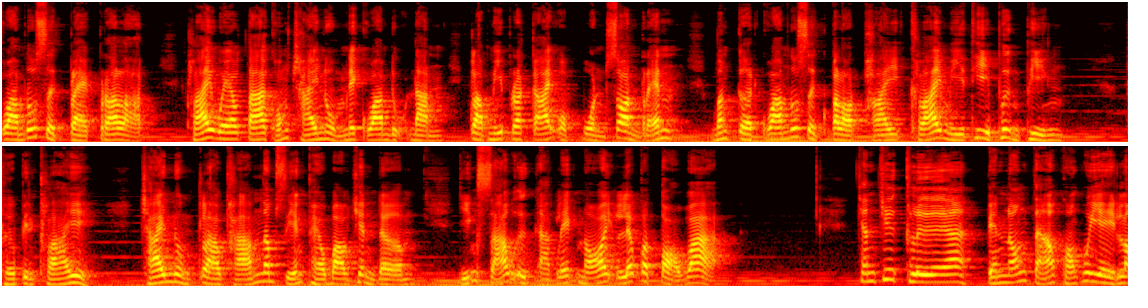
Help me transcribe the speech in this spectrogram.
ความรู้สึกแปลกประหลาด คล้ายแววตาของชายหนุ่มในความดุดัน กลับมีประกายอบอุ่นซ่อนเร้น บังเกิดความรู้สึกปลอดภัย คล้ายมีที่พึ่งพิง เธอเป็นใคร ชายหนุ่มกล่าวถามน้ำเสียงแผ่วเบาเช่นเดิม หญิงสาวอึกอักเล็กน้อย แล้วก็ตอบว่า ฉันชื่อเคลือเป็นน้องสาวของผู้ใหญ่ล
